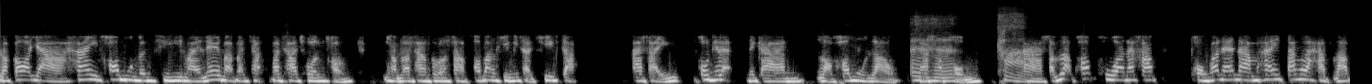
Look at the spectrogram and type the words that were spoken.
แล้วก็อย่าให้ข้อมูลบัญชีหมายเลขบัตรประชาประชาชนของสำหรับทางโทรศัพท์เพราะบางทีมิจฉาชีพจะอาศัยพวกนี้แหละในการหลอกข้อมูลเรานะครับอ่าฮะผมค่ะอ่าสำหรับครอบครัวนะครับ ผมก็แนะนำให้ตั้งรหัสลับ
